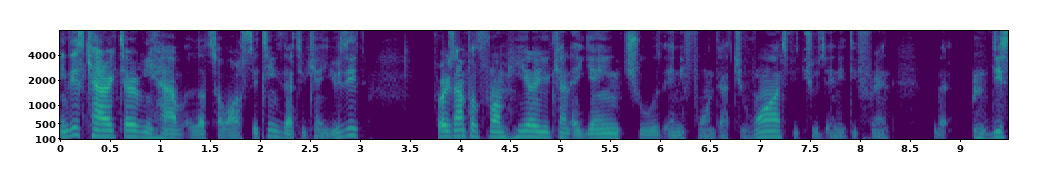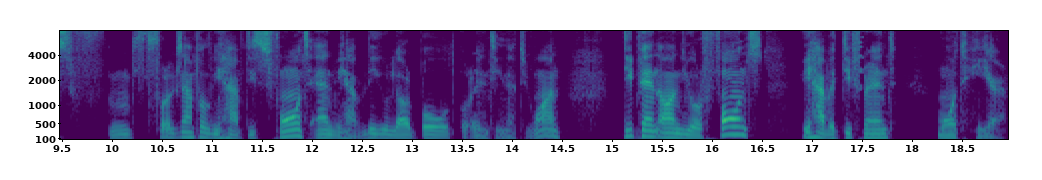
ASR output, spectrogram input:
In this character, we have lots of our settings that you can use it. For example, from here, you can again choose any font that you want. We choose any different, this for example, we have this font and we have regular, bold, or anything that you want. Depend on your fonts, we have a different mode here.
